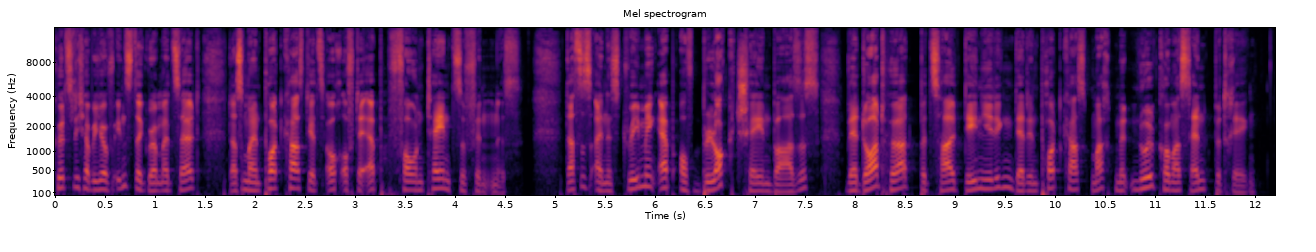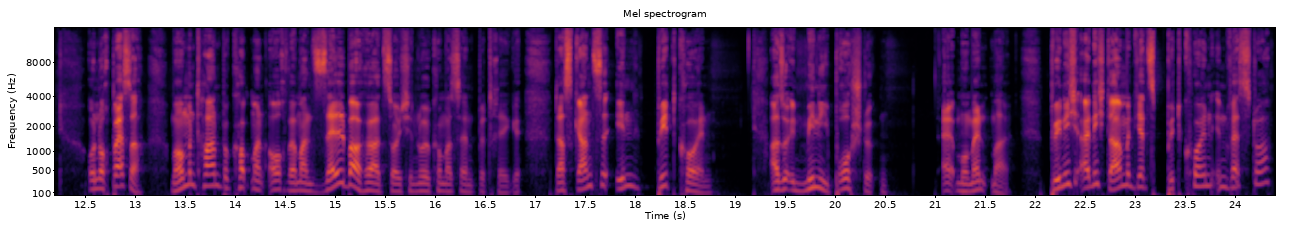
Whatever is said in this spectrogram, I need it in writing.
Kürzlich habe ich auf Instagram erzählt, dass mein Podcast jetzt auch auf der App Fountain zu finden ist. Das ist eine Streaming-App auf Blockchain-Basis. Wer dort hört, bezahlt denjenigen, der den Podcast macht, mit 0, Cent Beträgen. Und noch besser, momentan bekommt man auch, wenn man selber hört, solche 0, Cent Beträge. Das Ganze in Bitcoin. Also in Mini-Bruchstücken. Äh, Moment mal. Bin ich eigentlich damit jetzt Bitcoin-Investor?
